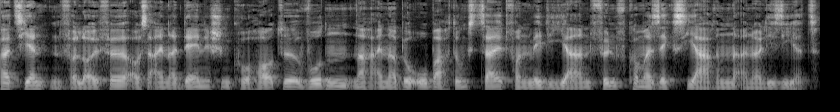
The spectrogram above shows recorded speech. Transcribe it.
Patientenverläufe aus einer dänischen Kohorte wurden nach einer Beobachtungszeit von median 5,6 Jahren analysiert.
